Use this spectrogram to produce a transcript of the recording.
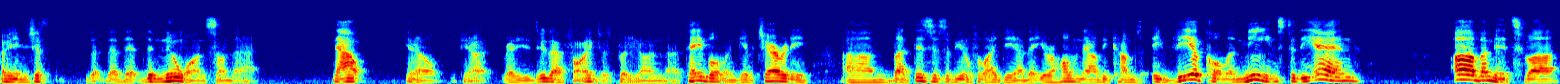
I mean, just the, the, the, nuance on that. Now, you know, if you're not ready to do that, fine, just put it on a table and give charity. Um, but this is a beautiful idea that your home now becomes a vehicle and means to the end of a mitzvah,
